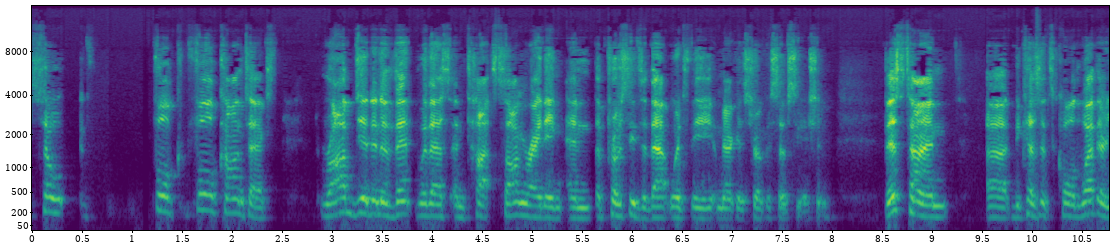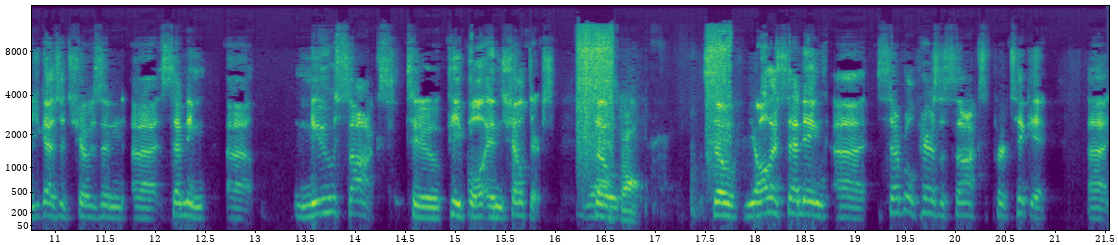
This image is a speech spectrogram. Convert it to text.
so full full context. Rob did an event with us and taught songwriting, and the proceeds of that went to the American Stroke Association. This time, uh, because it's cold weather, you guys had chosen uh, sending uh, new socks to people in shelters. So That's right. so y'all are sending uh, several pairs of socks per ticket uh,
